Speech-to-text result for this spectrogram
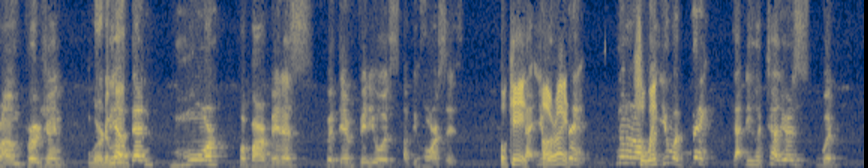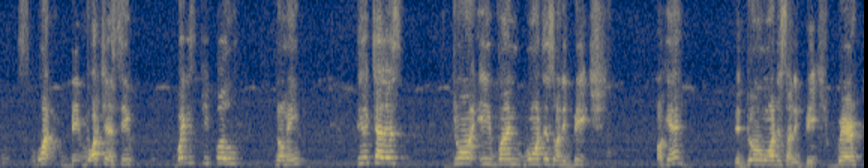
from Virgin. word They have done more for Barbados with their videos of the horses. okay, all would think, no, no, no, So but when- you would think that the hoteliers would want be watching and see what these people, you know what I mean? The hoteliers don't even want us on the beach, okay? They don't want us on the beach where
